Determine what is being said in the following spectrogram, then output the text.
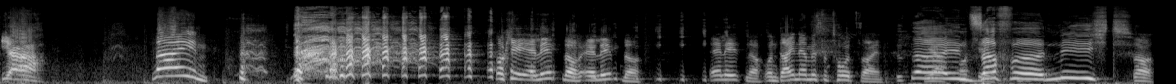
Ja! Nein! okay, er lebt noch, er lebt noch. Er lebt noch. Und deiner müsste tot sein. Nein, okay. Saffe, nicht! So,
